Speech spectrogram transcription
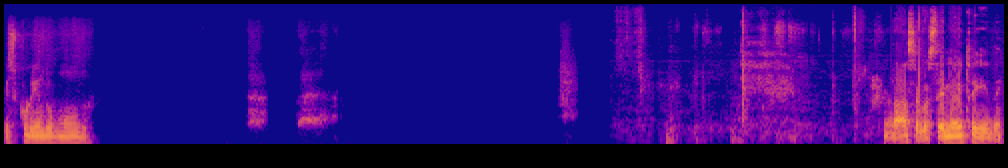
Excluindo o mundo. Nossa, gostei muito ainda.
